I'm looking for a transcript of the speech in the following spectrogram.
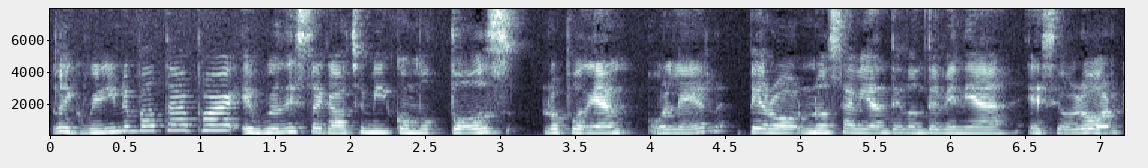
like reading about that part, it really stuck out to me como todos lo podían oler, pero no sabían de dónde venía ese olor.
